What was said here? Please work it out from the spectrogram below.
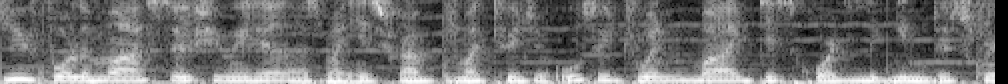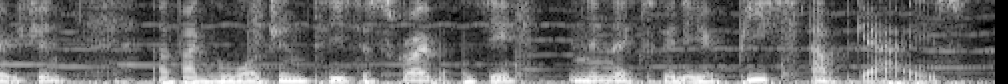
you follow my social media. That's my instagram my twitter also join my discord link in the description. And thank you for watching please subscribe. And see you in the next video. Peace out guys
